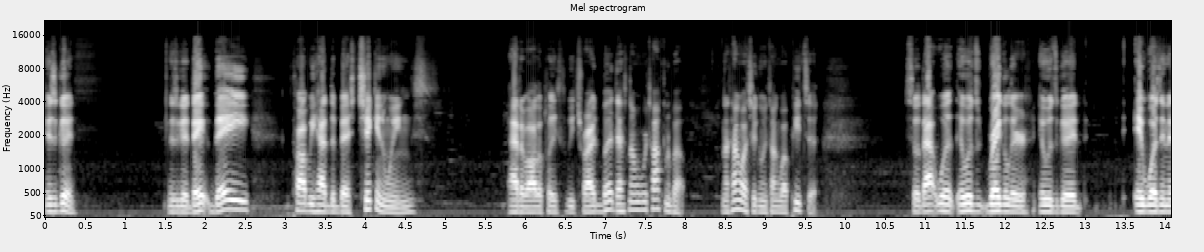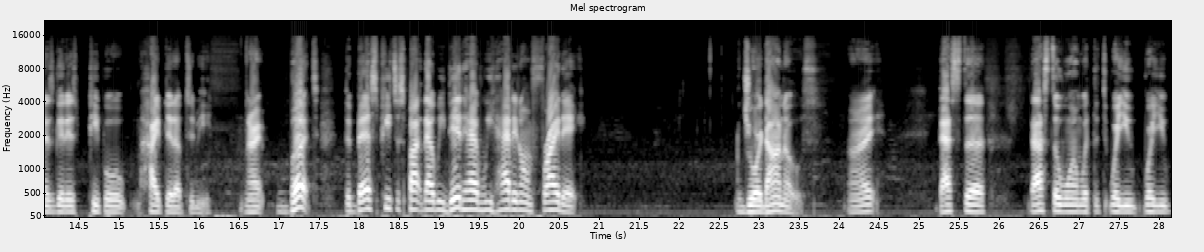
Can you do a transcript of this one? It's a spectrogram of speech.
It's good. It's good. They they probably had the best chicken wings out of all the places we tried, but that's not what we're talking about. I'm not talking about chicken, we're talking about pizza. So that was it was regular. It was good. It wasn't as good as people hyped it up to be. All right, but the best pizza spot that we did have, we had it on Friday. Giordano's. All right, that's the that's the one with the where you where you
